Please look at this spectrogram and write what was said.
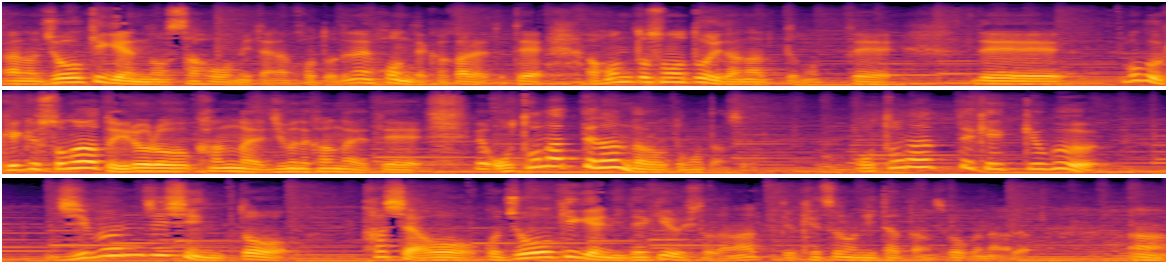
あの、上機嫌の作法みたいなことでね、本で書かれてて、あ、本当その通りだなって思って、で、僕結局その後いろいろ考え、自分で考えて、大人ってなんだろうと思ったんですよ。大人って結局、自分自身と他者をこう上機嫌にできる人だなっていう結論に至ったんです僕の中では、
